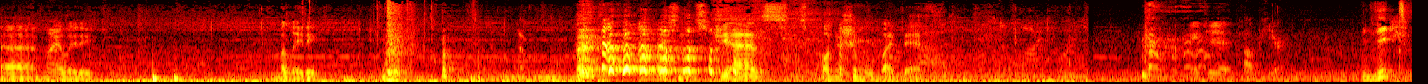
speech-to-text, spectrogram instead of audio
uh, my lady? My lady. Licensed jazz is punishable by death. Make it up here. Yeet.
